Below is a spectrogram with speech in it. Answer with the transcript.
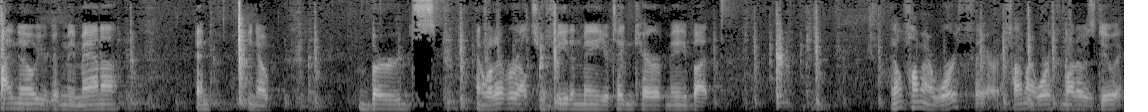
I know you're giving me manna and, you know, birds and whatever else you're feeding me, you're taking care of me, but I don't find my worth there. I find my worth in what I was doing.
